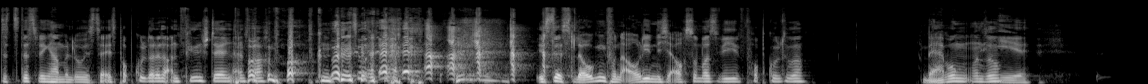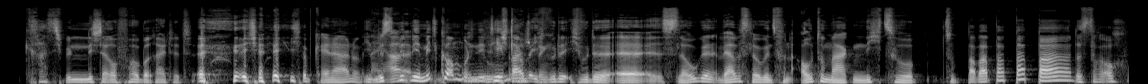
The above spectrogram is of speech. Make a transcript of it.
Das, deswegen haben wir Louis, der ist Popkultur an vielen Stellen einfach. ist der Slogan von Audi nicht auch sowas wie Popkultur? Werbung und so? Ey. Krass, ich bin nicht darauf vorbereitet. ich ich habe keine Ahnung. Ihr Naja, müsst mit mir mitkommen und in die Themen Ich glaube, ich würde, ich würde äh, Slogan, Werbeslogans von Automarken nicht zu, zu Ba, ba, ba, ba, ba, das ist doch auch,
